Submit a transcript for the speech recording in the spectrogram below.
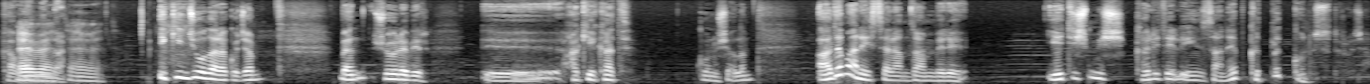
kavramında. Evet, evet. İkinci olarak hocam ben şöyle bir e, hakikat konuşalım. Adem Aleyhisselam'dan beri yetişmiş kaliteli insan hep kıtlık konusudur hocam.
